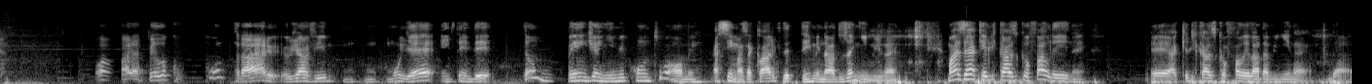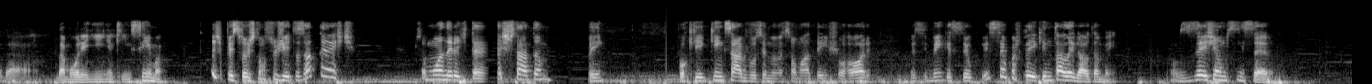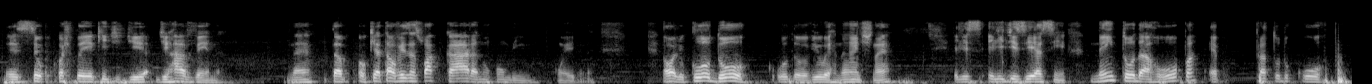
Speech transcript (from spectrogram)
Olha, pelo contrário, eu já vi mulher entender tão bem de anime quanto homem. Assim, mas é claro que determinados animes, né? Mas é aquele caso que eu falei, né? É aquele caso que eu falei lá da menina, da, da, da moreninha aqui em cima. As pessoas estão sujeitas a teste. Isso é uma maneira de testar também. Porque quem sabe você não é só uma attention horror, mas se bem que esse seu, esse seu cosplay aqui não tá legal também. Então, sejamos sinceros. Esse seu cosplay aqui de, de, de Ravena né? Então, Porque é talvez a sua cara não combine com ele, né? Olha, o Clodô, Clodovil Hernandes, né? Ele, ele dizia assim: nem toda roupa é para todo corpo.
